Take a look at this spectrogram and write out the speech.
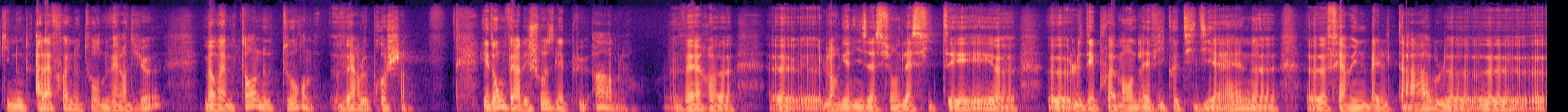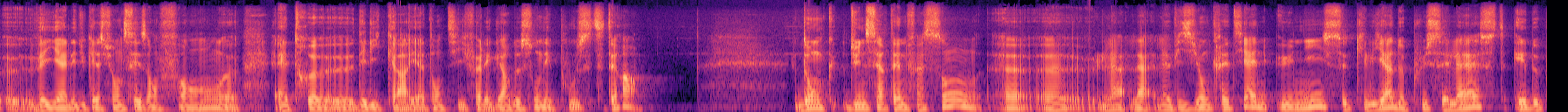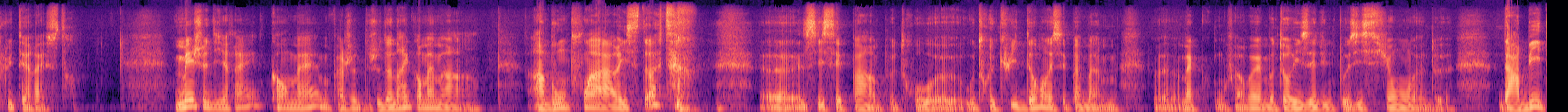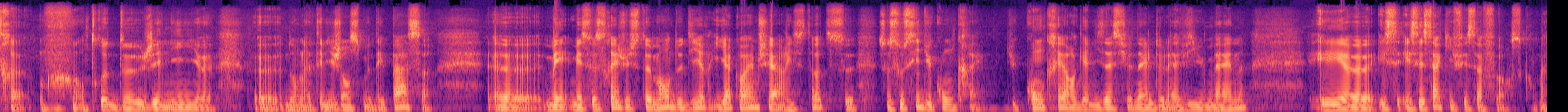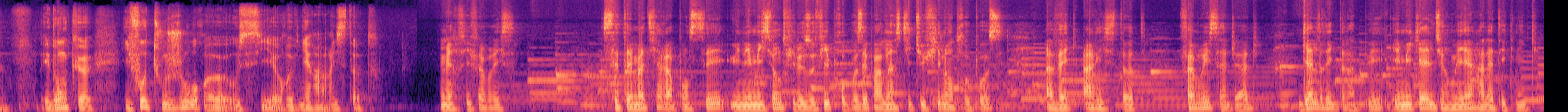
qui nous, à la fois nous tourne vers Dieu, mais en même temps nous tourne vers le prochain. Et donc vers les choses les plus humbles, vers euh, euh, l'organisation de la cité, euh, le déploiement de la vie quotidienne, faire une belle table, veiller à l'éducation de ses enfants, être délicat et attentif à l'égard de son épouse, etc. Donc, d'une certaine façon, euh, euh, la, vision chrétienne unit ce qu'il y a de plus céleste et de plus terrestre. Mais je dirais quand même, enfin, je, donnerais quand même un, bon point à Aristote, euh, si c'est pas un peu trop euh, outrecuidant et c'est pas ma, m'autoriser d'une position d'arbitre entre deux génies dont l'intelligence me dépasse. Mais, mais, ce serait justement de dire, il y a quand même chez Aristote ce, souci du concret, du concret organisationnel de la vie humaine, euh, et, c'est ça qui fait sa force quand même. Et donc, euh, il faut toujours euh, aussi revenir à Aristote. Merci Fabrice. C'était Matière à penser, une émission de philosophie proposée par l'Institut Philanthropos avec Aristote, Fabrice Adjadj, Galdric Drapé et Michael Durmeyer à la technique.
